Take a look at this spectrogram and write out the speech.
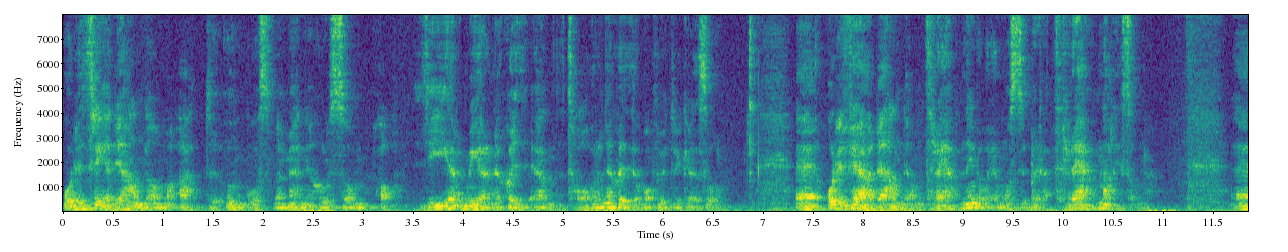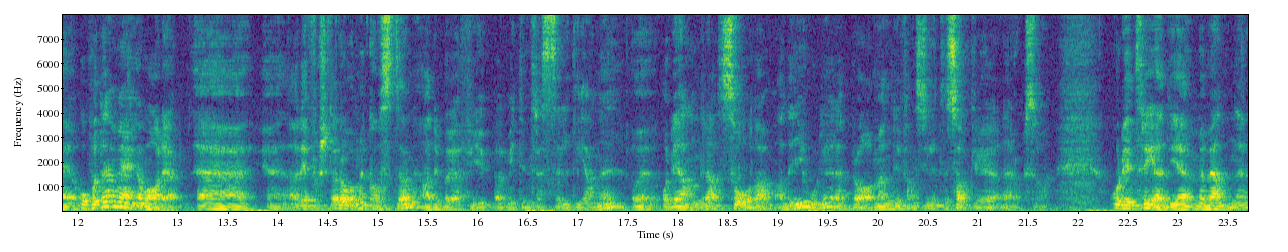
Och det tredje handlar om att umgås med människor som ja, ger mer energi än tar energi om man får uttrycka det så. Eh, och det fjärde handlar om träning då. Jag måste börja träna liksom. Eh, och på den vägen var det. Eh, eh det första då med kosten, jag det började jag fördjupa mitt intresse lite grann i. Och, och det andra, sova, ja det gjorde jag rätt bra men det fanns ju lite saker att göra där också. Och det tredje med vänner,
